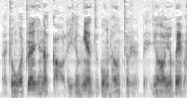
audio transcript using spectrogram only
呃，中国专心的搞了一个面子工程，就是北京奥运会嘛。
